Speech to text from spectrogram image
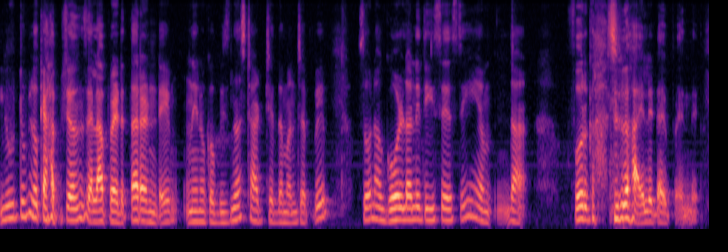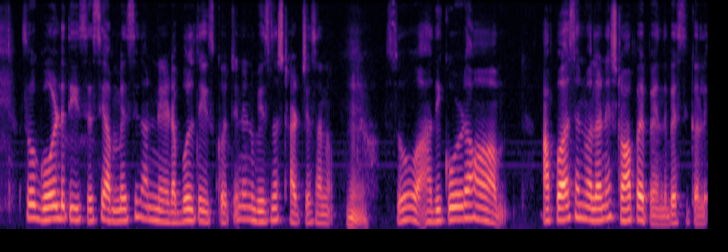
యూట్యూబ్లో క్యాప్షన్స్ ఎలా పెడతారంటే నేను ఒక బిజినెస్ స్టార్ట్ చేద్దామని చెప్పి సో నా గోల్డ్ అని తీసేసి దా ఫోర్ గాజులు హైలైట్ అయిపోయింది సో గోల్డ్ తీసేసి అమ్మేసి దాన్ని డబ్బులు తీసుకొచ్చి నేను బిజినెస్ స్టార్ట్ చేశాను సో అది కూడా ఆ పర్సన్ వల్లనే స్టాప్ అయిపోయింది బేసికలీ.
